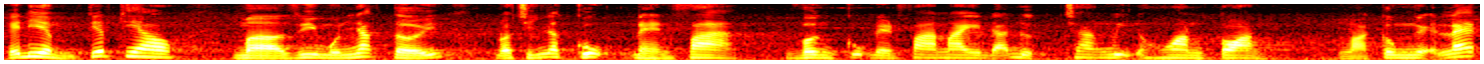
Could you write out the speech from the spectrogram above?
Cái điểm tiếp theo mà Duy muốn nhắc tới đó chính là cụm đèn pha. Vâng, cụm đèn pha này đã được trang bị hoàn toàn là công nghệ LED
